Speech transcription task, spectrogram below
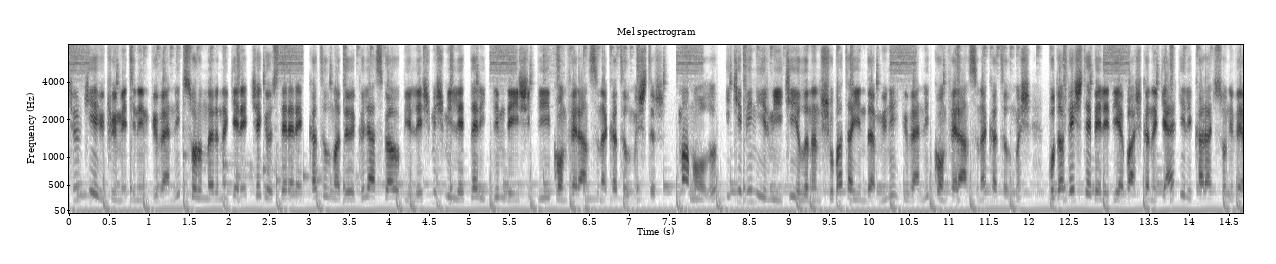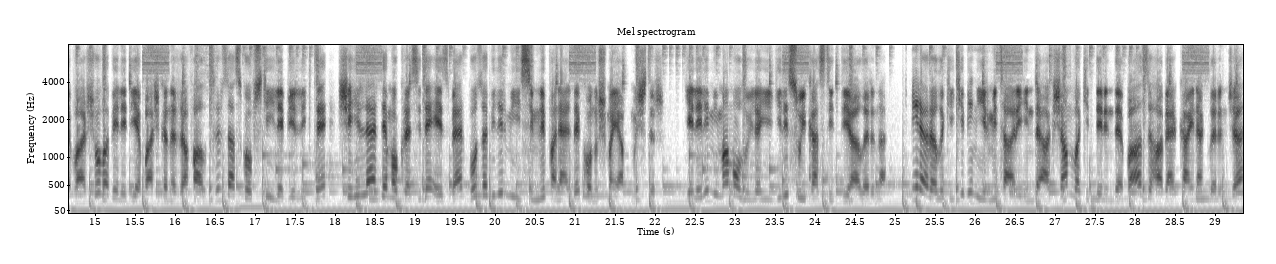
Türkiye hükümetinin güvenlik sorunlarını gerekçe göstererek katılmadığı Glasgow Birleşmiş Milletler İklim Değişikliği Konferansı'na katılmıştır. İmamoğlu, 2022 yılının Şubat ayında Münih Güvenlik Konferansı'na katılmış, Budapeşte Belediye Başkanı Gergely Karacsony ve Varşova Belediye Başkanı Rafał Trzaskowski ile birlikte, Şehirler Demokraside Ezber Bozabilir mi isimli panelde konuşma yapmıştır. Gelelim İmamoğlu'yla ilgili suikast iddialarına. 1 Aralık 2020 tarihinde akşam vakitlerinde bazı haber kaynaklarınca,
